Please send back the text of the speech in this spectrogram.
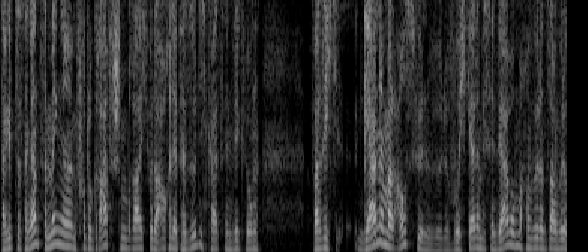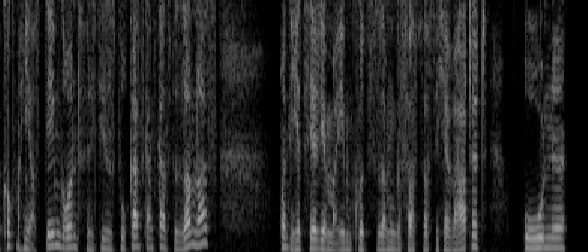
da gibt es eine ganze Menge im fotografischen Bereich oder auch in der Persönlichkeitsentwicklung, was ich gerne mal ausführen würde, wo ich gerne ein bisschen Werbung machen würde und sagen würde, guck mal hier, aus dem Grund finde ich dieses Buch ganz, ganz, ganz besonders. Und ich erzähle dir mal eben kurz zusammengefasst, was dich erwartet, ohne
